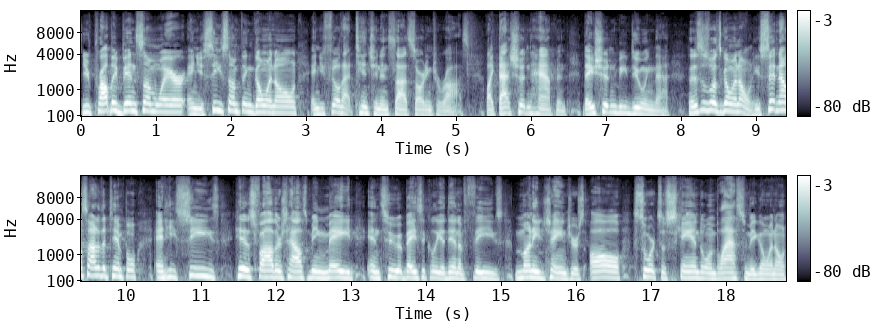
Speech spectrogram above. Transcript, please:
You've probably been somewhere and you see something going on and you feel that tension inside starting to rise. Like that shouldn't happen. They shouldn't be doing that. This is what's going on. He's sitting outside of the temple and he sees his father's house being made into basically a den of thieves, money changers, all sorts of scandal and blasphemy going on.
